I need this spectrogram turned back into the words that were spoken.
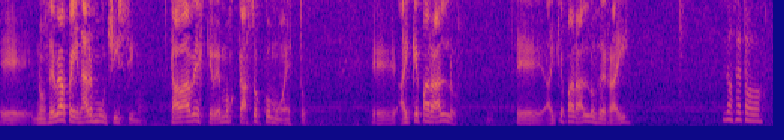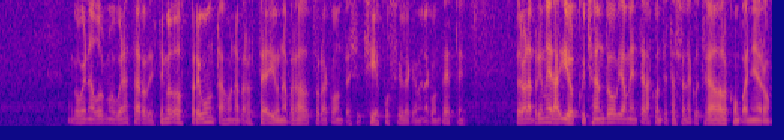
eh, nos debe apenar muchísimo cada vez que vemos casos como estos. Eh, hay que pararlos, eh, hay que pararlos de raíz. Lo sé todo. Gobernador, muy buenas tardes. Tengo dos preguntas, una para usted y una para la doctora Conte, si, si es posible que me la conteste. Pero la primera, y escuchando obviamente las contestaciones que usted ha dado a los compañeros,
